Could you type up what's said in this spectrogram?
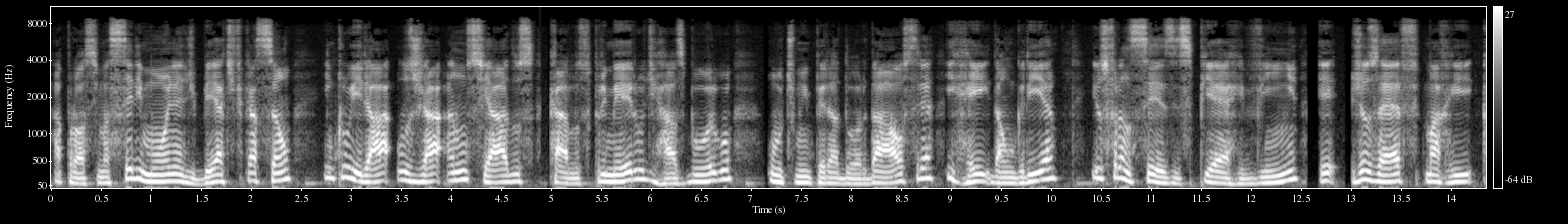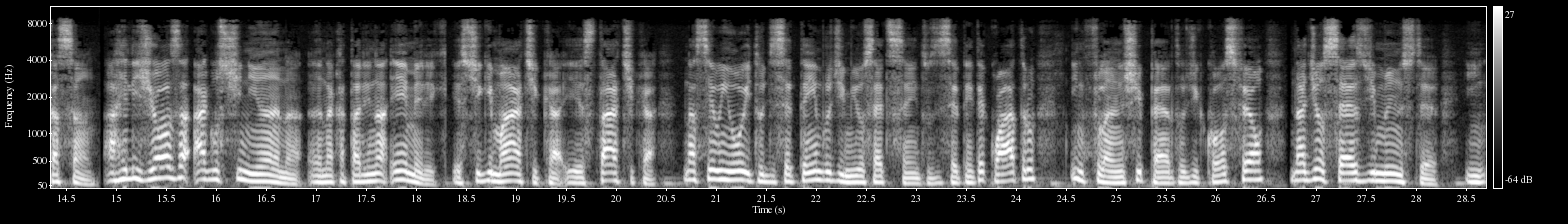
a próxima cerimônia de beatificação incluirá os já anunciados Carlos I de Habsburgo, último imperador da Áustria e rei da Hungria, e os franceses Pierre Vigne e Joseph Marie Cassin. A religiosa agustiniana Ana Catarina Emmerich, estigmática e estática, nasceu em 8 de setembro de 1774 em Flanche, perto de Coesfeld, na diocese de Münster, em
